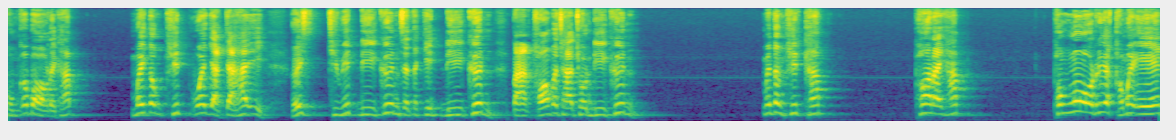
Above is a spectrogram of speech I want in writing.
ผมก็บอกเลยครับไม่ต้องคิดว่าอยากจะให้เฮ้ยชีวิตดีขึ้นเศรษฐกิจดีขึ้น ปากท้องประชาชนดีขึ้น ไม่ต้องคิดครับ เพราะอะไรครับเพราะโง่เลือกเขามาเอง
